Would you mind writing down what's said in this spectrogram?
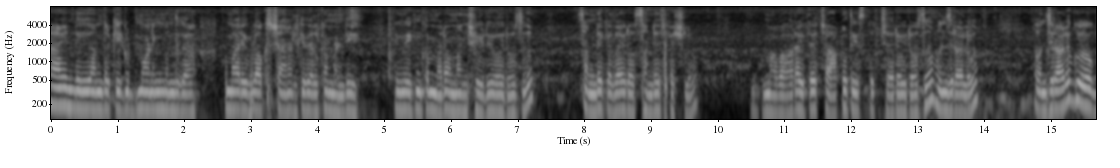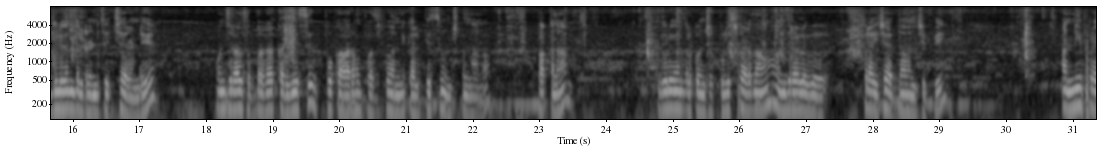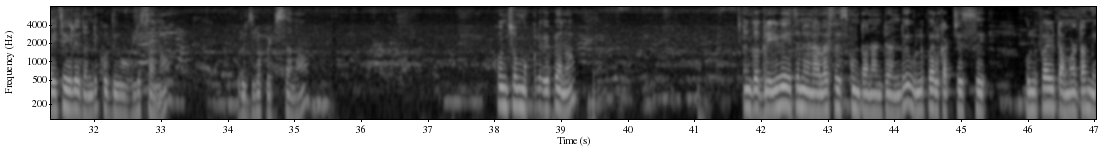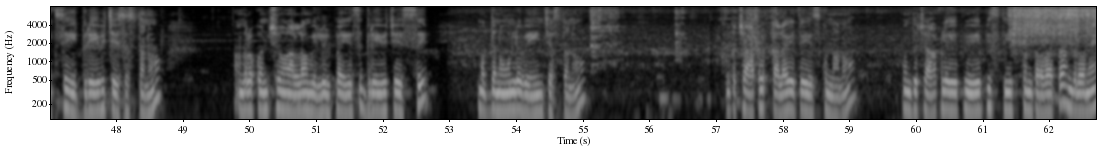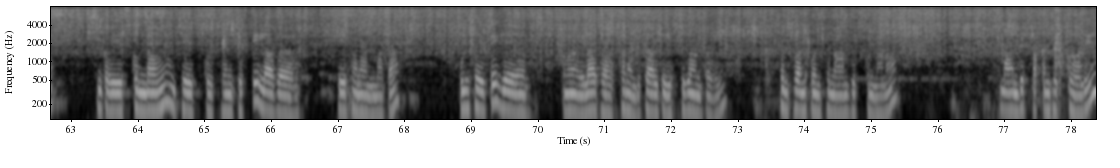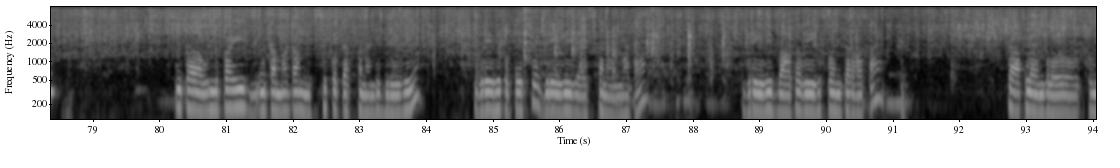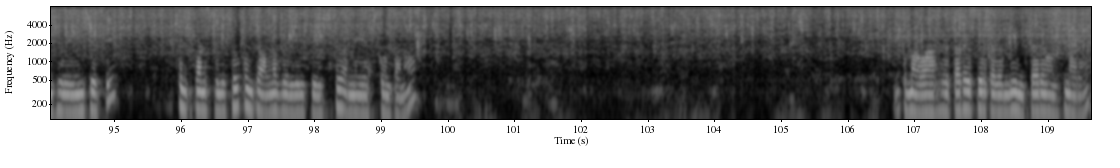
Hi అండి అందరికీ good morning ముందుగా కుమారి బ్లాగ్స్ ఛానల్కి వెల్కమ్ అండి. ఇంకా మరో మంచి వీడియో ఈరోజు. సండే కదా ఈరోజు సండే స్పెషల్. మా వారు అయితే చేపలు తీసుకొచ్చారు ఈరోజు వంజిరాలు. వంజిరాలు గు- రెండు తెచ్చారండి. వంజిరాలు శుభ్రంగా కడిగేసి ఉప్పు కారం పసుపు అన్నీ కలిపేసి ఉంచుకున్నాను పక్కన. గులివెందులు కొంచెం పులుసు పెడదాం వంజిరాలు ఫ్రై చేద్దామని చెప్పి. అన్నీ ఫ్రై చేయలేదండి కొద్దిగా ఉగిలిస్తాను ఫ్రిడ్జ్లో పెట్టిస్తాను కొంచెం ముక్కలు వేపాను. ఇంకా గ్రేవీ అయితే నేను ఎలా చేసుకుంటానంటే అండి ఉల్లిపాయలు కట్ చేసి ఉల్లిపాయ టమాటా మిక్సీ గ్రేవీ చేసేస్తాను. అందులో కొంచెం అల్లం వెల్లుల్లిపాయ వేసి గ్రేవీ చేసి ముద్ద నూనెలో వేయించేస్తాను. ఇంకా చేపల కళ అయితే వేసుకున్నాను. ముందు చేపలు వేపి వేపిసి తీసుకున్న తర్వాత అందులోనే ఇంకా వేసుకుందాము చేసుకోవచ్చు అని చెప్పి ఇలాగా చేశాను అనమాట పులుసు అయితే ఇలా చేస్తానండి. చాలా టేస్టీగా ఉంటుంది. చింతపండు కొంచెం నానబెట్టుకున్నాను. నానబెట్టి పక్కన పెట్టుకోవాలి. ఇంకా ఉల్లిపాయ టమాటా మిక్సీ కొట్టేస్తానండి గ్రేవీ. గ్రేవీ కొట్టేసి గ్రేవీ వేస్తాను అనమాట గ్రేవీ బాగా వేగిపోయిన తర్వాత చేపలు అందులో కొంచెం వేయించేసి చింతపండు పులుసు కొంచెం అల్లం వెల్లుల్లి పేస్ట్ అన్నీ వేసుకుంటాను. ఇంకా మా వారు రిటైర్ అయిపోయారు కదండి ఇంటికారే ఉంటున్నారు.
